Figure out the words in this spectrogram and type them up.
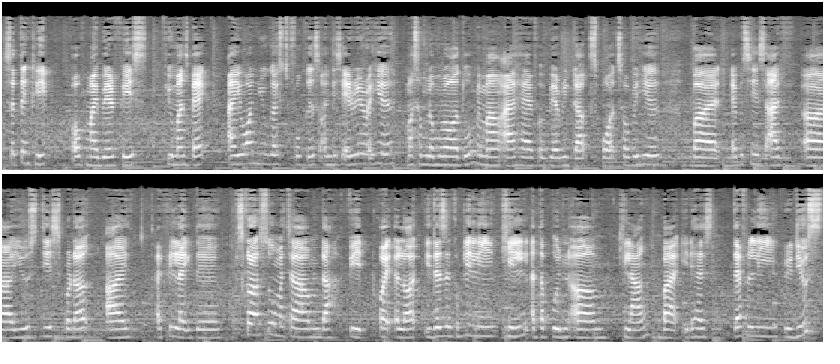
certain clip of my bare face few months back. I want you guys to focus on this area right here. Masa mula-mula tu memang I have a very dark spots over here. But ever since I've uh, used this product I I feel like the scars tu macam dah fade quite a lot. It doesn't completely heal ataupun um, hilang but it has definitely reduced.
